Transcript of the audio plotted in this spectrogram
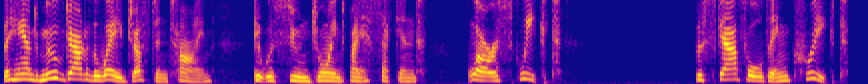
The hand moved out of the way just in time. It was soon joined by a second. Lara squeaked. The scaffolding creaked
